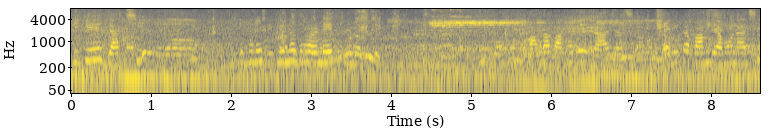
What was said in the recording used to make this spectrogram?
দিক যাচ্ছি। এখানে বিভিন্ন ধরনের পাতা বাহারের গাছ আছে প্যারিকা পাম যেমন আছে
